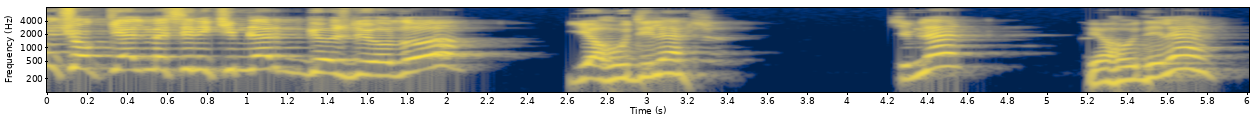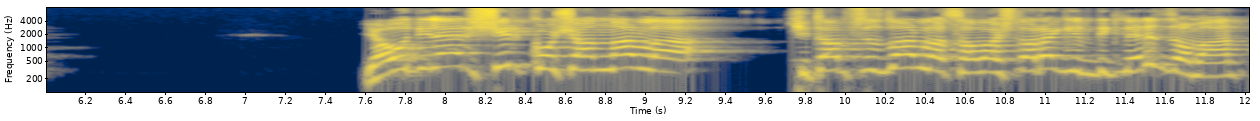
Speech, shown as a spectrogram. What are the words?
En çok gelmesini kimler gözlüyordu? Yahudiler. Kimler? Yahudiler. Yahudiler şirk koşanlarla, kitapsızlarla savaşlara girdikleri zaman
